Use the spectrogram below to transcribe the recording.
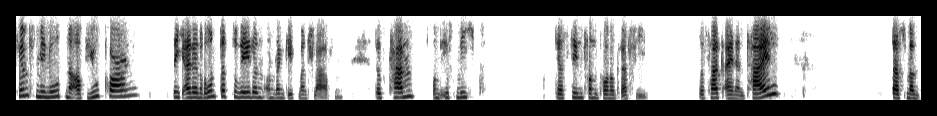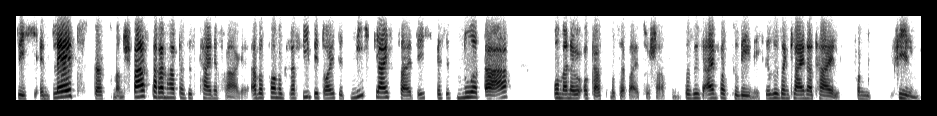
fünf Minuten auf YouPorn, sich einen runterzuwählen und dann geht man schlafen. Das kann und ist nicht der Sinn von Pornografie. Das hat einen Teil, dass man sich entlädt, dass man Spaß daran hat, das ist keine Frage. Aber Pornografie bedeutet nicht gleichzeitig, es ist nur da, um einen Orgasmus herbeizuschaffen. Das ist einfach zu wenig. Das ist ein kleiner Teil von vielen.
